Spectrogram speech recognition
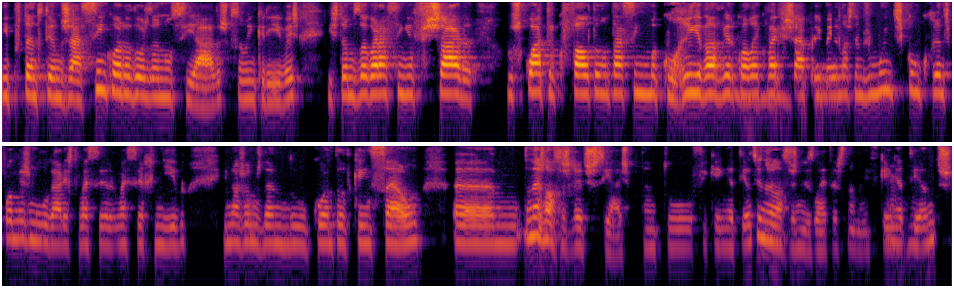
e, portanto, temos já cinco oradores anunciados, que são incríveis, e estamos agora assim a fechar os quatro que faltam, está assim uma corrida a ver qual é que vai uhum. fechar primeiro. Nós temos muitos concorrentes para o mesmo lugar, isto vai ser, vai ser renhido e nós vamos dando conta de quem são um, nas nossas redes sociais. Portanto, fiquem atentos e nas nossas newsletters também, fiquem uhum. atentos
